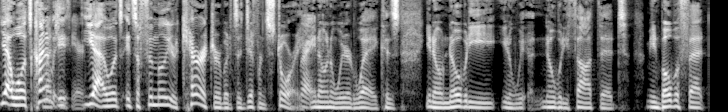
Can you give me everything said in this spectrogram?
yeah, well, it's kind Much of it- yeah, well, it's it's a familiar character, but it's a different story, Right. you know, in a weird way because you know nobody, you know, we, nobody thought that. I mean, Boba Fett,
